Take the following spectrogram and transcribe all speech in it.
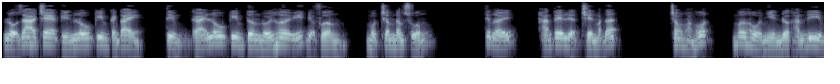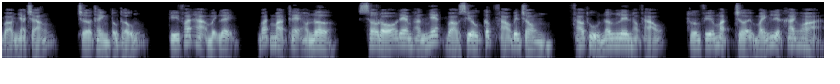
lộ ra che kín lô kim cánh tay, tìm cái lô kim tương đối hơi ít địa phương, một châm đâm xuống. Tiếp lấy, hắn tê liệt trên mặt đất. Trong hoàng hốt, mơ hồ nhìn được hắn đi vào nhà trắng, trở thành tổng thống, ký phát hạ mệnh lệnh, bắt mặt thẻ honor, sau đó đem hắn nhét vào siêu cấp pháo bên trong, pháo thủ nâng lên học pháo hướng phía mặt trời mãnh liệt khai hỏa,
